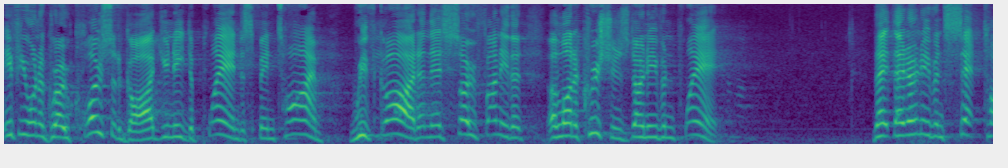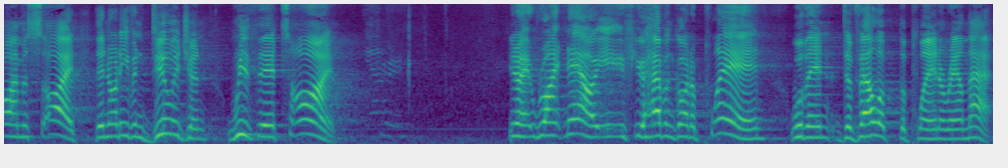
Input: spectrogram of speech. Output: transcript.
If you want to grow closer to God, you need to plan to spend time with God. And it's so funny that a lot of Christians don't even plan. They, they don't even set time aside, they're not even diligent with their time. You know, right now, if you haven't got a plan, well, then develop the plan around that.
